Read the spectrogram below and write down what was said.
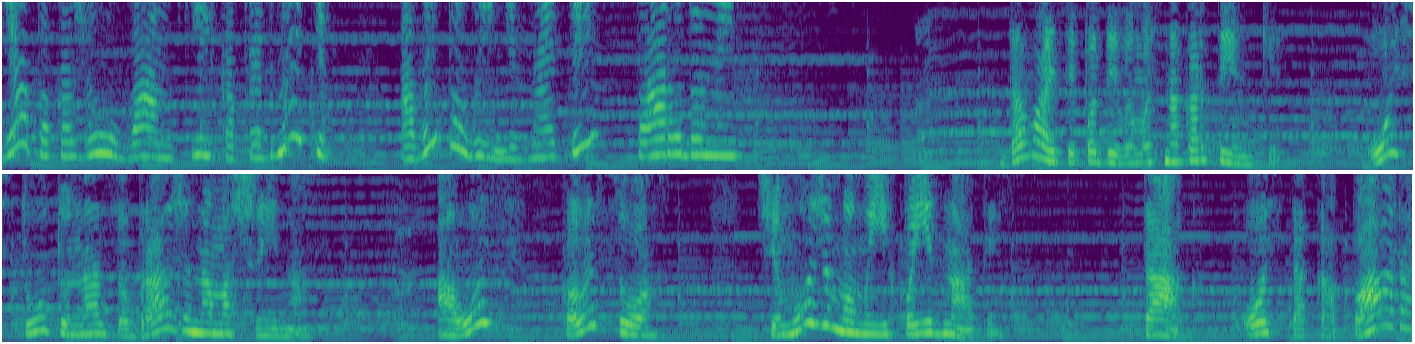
Я покажу вам кілька предметів, а ви повинні знайти пару до них. Давайте подивимось на картинки. Ось тут у нас зображена машина. А ось колесо. Чи можемо ми їх поєднати? Так, ось така пара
